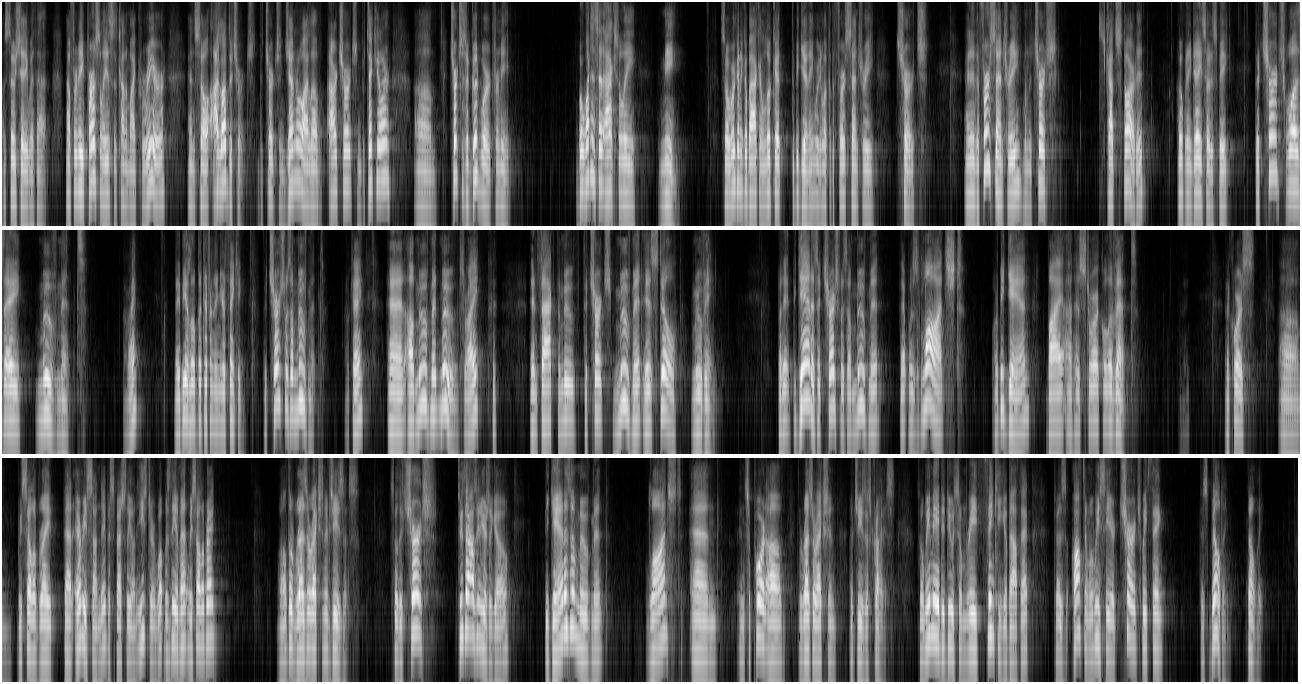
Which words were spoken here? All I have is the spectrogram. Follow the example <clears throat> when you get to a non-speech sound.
associated with that? Now, for me personally, this is kind of my career, and so I love the church. The church in general, I love our church in particular. Um, church is a good word for me. But what does it actually mean? So we're going to go back and look at the beginning. We're going to look at the first century church. And in the first century, when the church got started, opening day, so to speak, the church was a movement. All right? Maybe a little bit different than you're thinking. The church was a movement, okay? And a movement moves, right? <laughs> In fact, the move the church movement is still moving. But it began as a church was a movement that was launched or began by an historical event. And of course, um, we celebrate that every Sunday, but especially on Easter. What was the event we celebrate? Well, the resurrection of Jesus. So the church, 2,000 years ago, began as a movement, launched and in support of the resurrection of Jesus Christ. So we made to do some rethinking about that because often when we see a church, we think this building, don't we?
